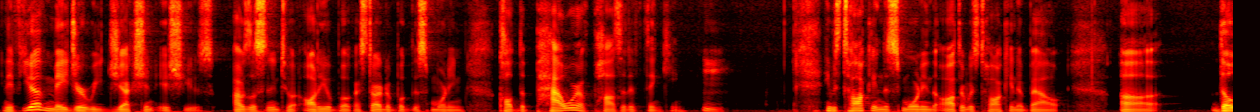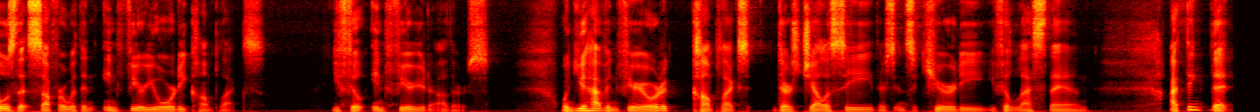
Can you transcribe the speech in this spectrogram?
And if you have major rejection issues, I was listening to an audiobook. I started a book this morning called The Power of Positive Thinking. He was talking this morning, the author was talking about uh, those that suffer with an inferiority complex. You feel inferior to others. When you have inferiority complex, there's jealousy, there's insecurity, you feel less than. I think that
